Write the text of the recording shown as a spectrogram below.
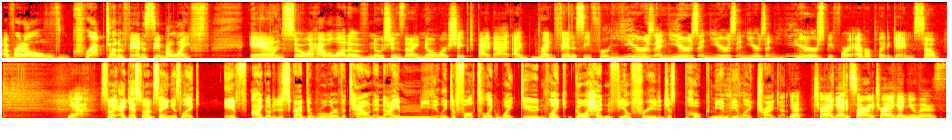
I've read a crap ton of fantasy in my life. And Right. so I have a lot of notions that I know are shaped by that. I read fantasy for years and years and years and years and years before I ever played a game. So, yeah. So I, I guess what I'm saying is like if I go to describe the ruler of a town and I immediately default to like white dude, like go ahead and feel free to just poke me and be like, try again. Yeah. Try Like- again. Sorry, try again. You lose.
